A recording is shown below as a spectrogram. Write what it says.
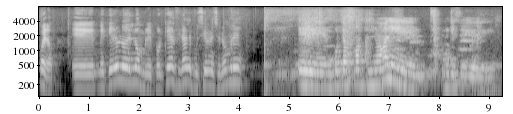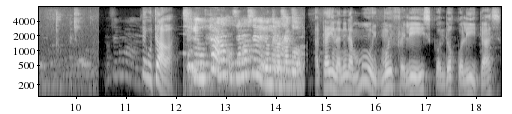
Bueno, eh, me quedó lo del nombre. ¿Por qué al final le pusieron ese nombre? Eh, porque a, a mi mamá le. como que se. no sé cómo. Le gustaba. Sí, le gustaba, ¿no? O sea, no sé de dónde lo sacó. Acá hay una nena muy, muy feliz, con dos colitas,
